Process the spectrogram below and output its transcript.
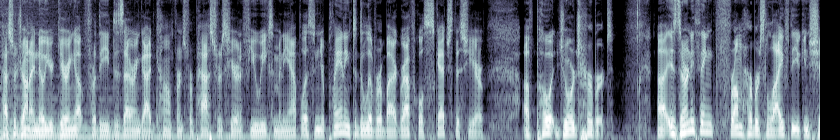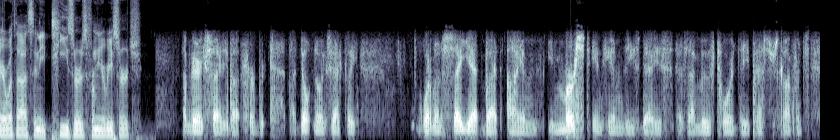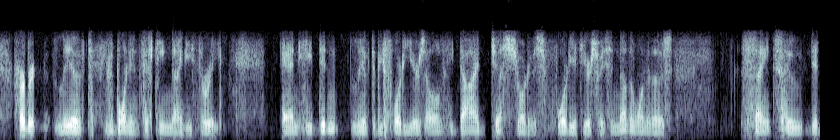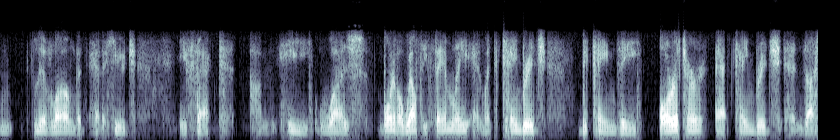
Pastor John, I know you're gearing up for the Desiring God conference for pastors here in a few weeks in Minneapolis, and you're planning to deliver a biographical sketch this year of poet George Herbert. Uh, is there anything from Herbert's life that you can share with us? Any teasers from your research? I'm very excited about Herbert. I don't know exactly what I'm going to say yet, but I am immersed in him these days as I move toward the pastors' conference. Herbert lived, he was born in 1593, and he didn't live to be 40 years old. He died just short of his 40th year, so he's another one of those saints who didn't live long but had a huge effect. Um, he was born of a wealthy family and went to Cambridge, became the orator at Cambridge, and thus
